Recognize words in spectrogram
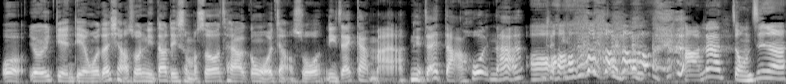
我有一点点，我在想说，你到底什么时候才要跟我讲说你在干嘛、啊？你在打混啊？哦，好，那总之呢，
